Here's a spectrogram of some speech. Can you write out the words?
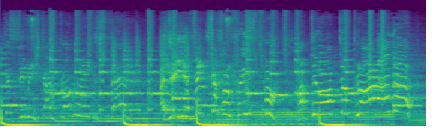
Dass sie mich dann blocken wegen Spam. Also ihr Wichser von Facebook, habt ihr überhaupt einen Plan, Alter?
